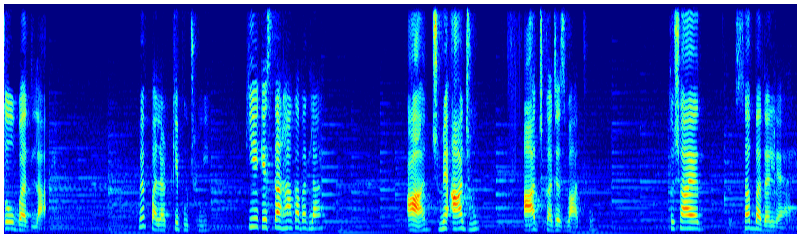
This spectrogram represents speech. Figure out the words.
तो बदला है। मैं पलट के पूछूँगी। कि ये किस तरह का बदला है? आज मैं आज हूँ, आज का जज्बात हूँ। तो शायद सब बदल गया है।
